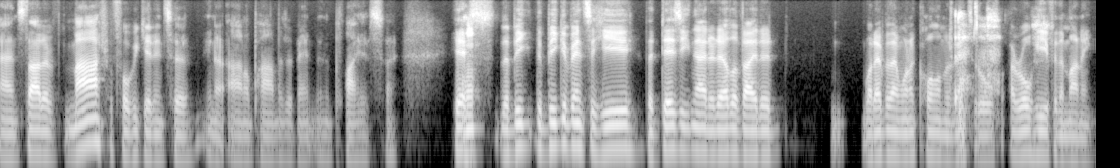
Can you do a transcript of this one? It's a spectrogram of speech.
and start of March before we get into you know Arnold Palmer's event and the players. So mm-hmm. yes, the big the big events are here. The designated, elevated, whatever they want to call them, events are all are all here for the money.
